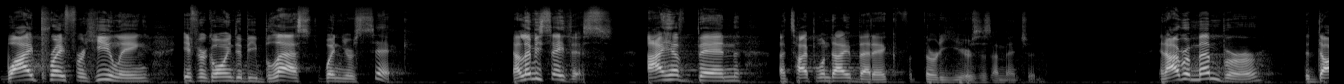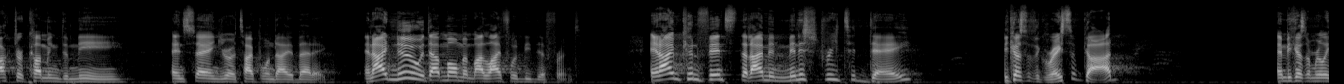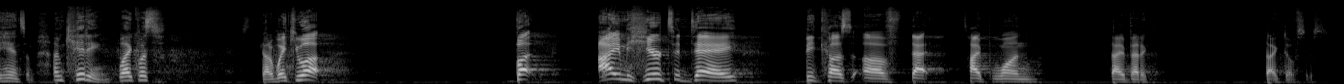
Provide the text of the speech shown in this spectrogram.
Why pray for healing if you're going to be blessed when you're sick? Now, let me say this I have been a type 1 diabetic for 30 years, as I mentioned. And I remember the doctor coming to me and saying, You're a type 1 diabetic. And I knew at that moment my life would be different. And I'm convinced that I'm in ministry today because of the grace of God and because I'm really handsome. I'm kidding. Like, what's, gotta wake you up. But I am here today because of that type 1 diabetic diagnosis.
